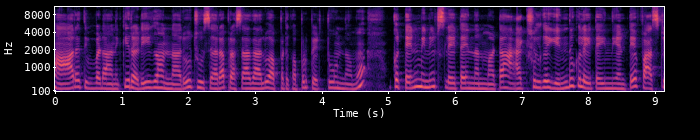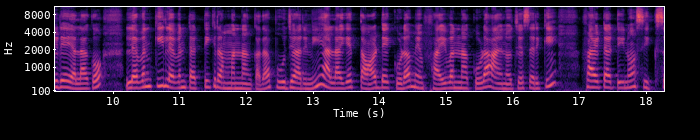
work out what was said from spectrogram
హారతి ఇవ్వడానికి రెడీగా ఉన్నారు. చూసారా? ప్రసాదాలు అప్పటికప్పుడు పెడుతూ ఉన్నాము. ఒక టెన్ మినిట్స్ లేట్ అయిందనమాట యాక్చువల్గా ఎందుకు లేట్ అయింది అంటే ఫస్ట్ డే ఎలాగో లెవెన్కి లెవెన్ థర్టీకి రమ్మన్నాం కదా పూజారిని. అలాగే థర్డ్ డే కూడా మేము ఫైవ్ అన్నా కూడా ఆయన వచ్చేసరికి ఫైవ్ థర్టీనో సిక్స్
